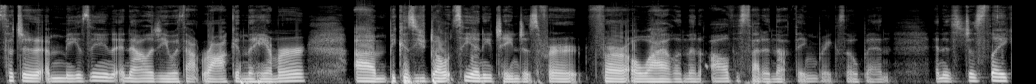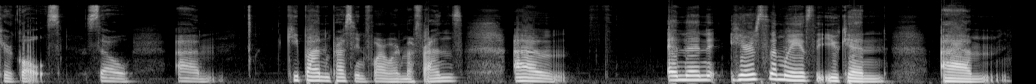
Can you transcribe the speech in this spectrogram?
such an amazing analogy with that rock and the hammer um, because you don't see any changes for for a while and then all of a sudden that thing breaks open and it's just like your goals so um, keep on pressing forward, my friends. Um, and then here's some ways that you can um,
